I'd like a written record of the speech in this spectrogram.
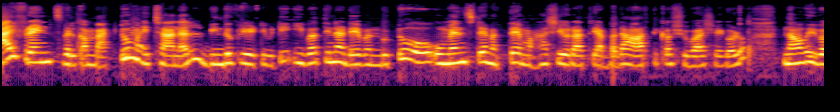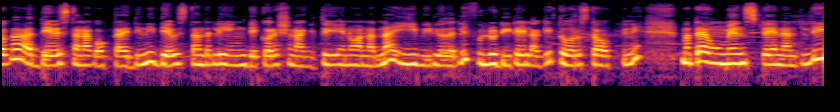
hi friends welcome back to my channel Bindu creativity ಇವತ್ತಿನ ಡೇ ಬಂದ್ಬಿಟ್ಟು ವುಮೆನ್ಸ್ ಡೇ ಮತ್ತು ಮಹಾಶಿವರಾತ್ರಿ ಹಬ್ಬದ ಆರ್ಥಿಕ ಶುಭಾಶಯಗಳು. ನಾವು ಇವಾಗ ದೇವಸ್ಥಾನಕ್ಕೆ ಹೋಗ್ತಾ ಇದ್ದೀನಿ. ದೇವಸ್ಥಾನದಲ್ಲಿ ಹೆಂಗೆ ಡೆಕೋರೇಷನ್ ಆಗಿತ್ತು, ಏನು ಅನ್ನೋದನ್ನ ಈ ವಿಡಿಯೋದಲ್ಲಿ ಫುಲ್ಲು ಡೀಟೇಲ್ ಆಗಿ ತೋರಿಸ್ತಾ ಹೋಗ್ತೀನಿ. ಮತ್ತು ವುಮೆನ್ಸ್ ಡೇನಲ್ಲಿ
